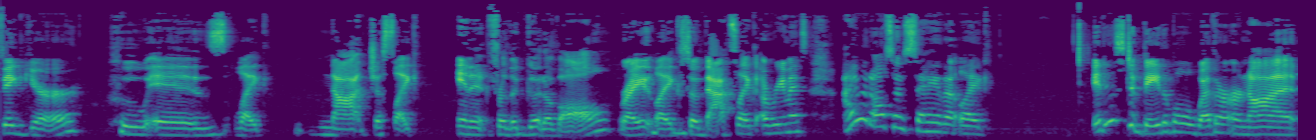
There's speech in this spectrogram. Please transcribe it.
figure who is like not just like in it for the good of all, right? Like so that's like a remix. I would also say that like it is debatable whether or not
